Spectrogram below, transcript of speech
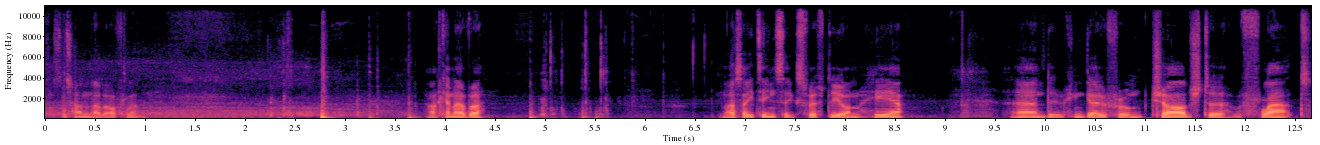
Let's turn that off. Let, I can have a nice 18650 on here and it can go from charge to flat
